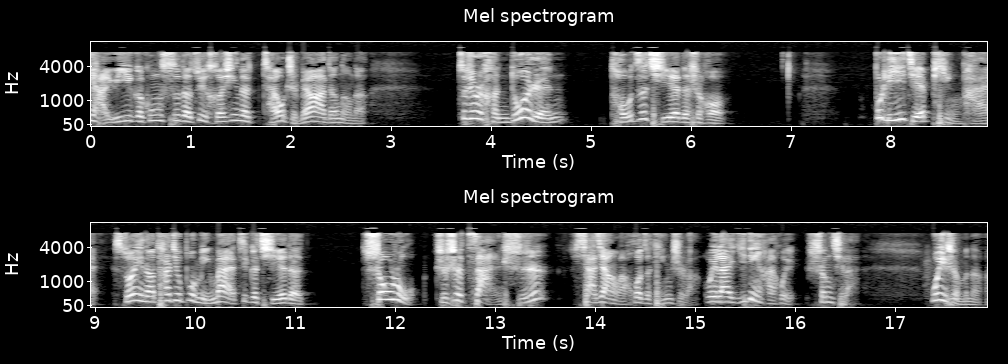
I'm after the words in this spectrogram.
不亚于一个公司的最核心的财务指标啊，等等的，这就是很多人投资企业的时候不理解品牌，所以呢，他就不明白这个企业的收入只是暂时下降了或者停止了，未来一定还会升起来。为什么呢？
